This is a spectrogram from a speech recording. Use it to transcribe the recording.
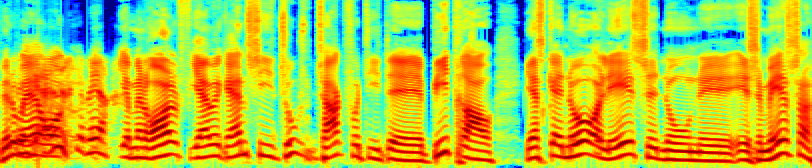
Ved du hvad, alle skal være... Jamen Rolf, jeg vil gerne sige tusind tak for dit øh, bidrag. Jeg skal nå at læse nogle øh, sms'er,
